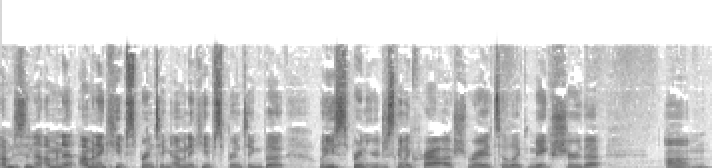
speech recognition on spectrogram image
I'm just gonna I'm gonna I'm gonna keep sprinting. I'm gonna keep sprinting. But when you sprint, you're just gonna crash, right? So like make sure that um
